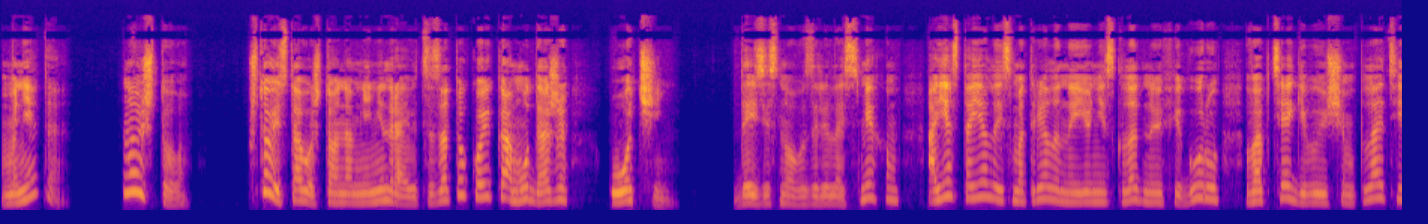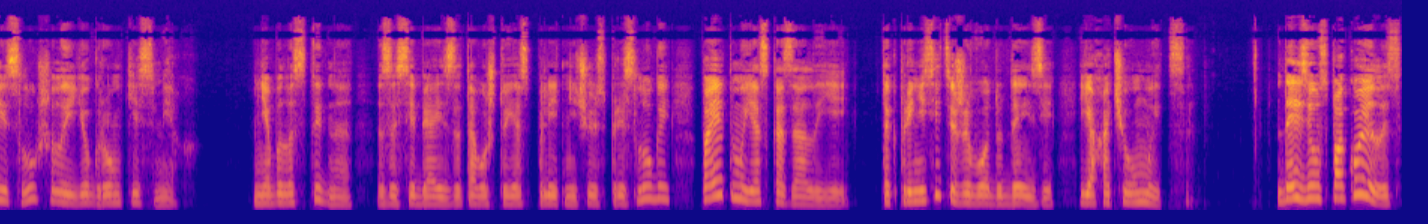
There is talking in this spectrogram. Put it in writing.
Мне-то? Ну и что? Что из того, что она мне не нравится, зато кое-кому даже очень. Дейзи снова залилась смехом, а я стояла и смотрела на ее нескладную фигуру в обтягивающем платье и слушала ее громкий смех. Мне было стыдно за себя из-за того, что я сплетничаю с прислугой, поэтому я сказала ей, «Так принесите же воду, Дейзи, я хочу умыться». Дейзи успокоилась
